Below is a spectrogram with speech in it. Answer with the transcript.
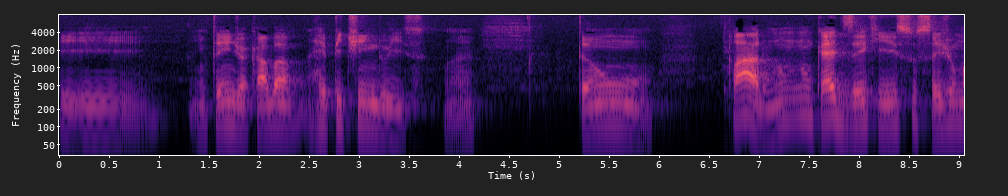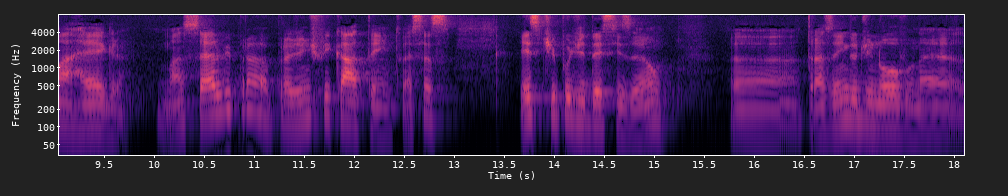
e, e entende, acaba repetindo isso. Né? Então, claro, não, não quer dizer que isso seja uma regra, mas serve para a gente ficar atento. Essas, esse tipo de decisão, uh, trazendo de novo né,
